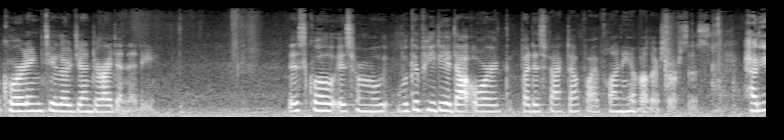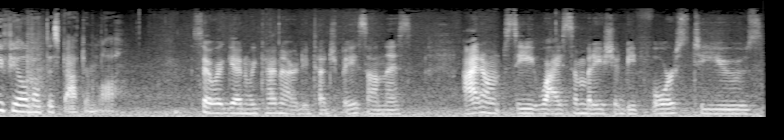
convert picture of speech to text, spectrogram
according to their gender identity. This quote is from wikipedia.org but is backed up by plenty of other sources. How do you feel about this bathroom law? So again, we kind of already touched base on this. I don't see why somebody should be forced to use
